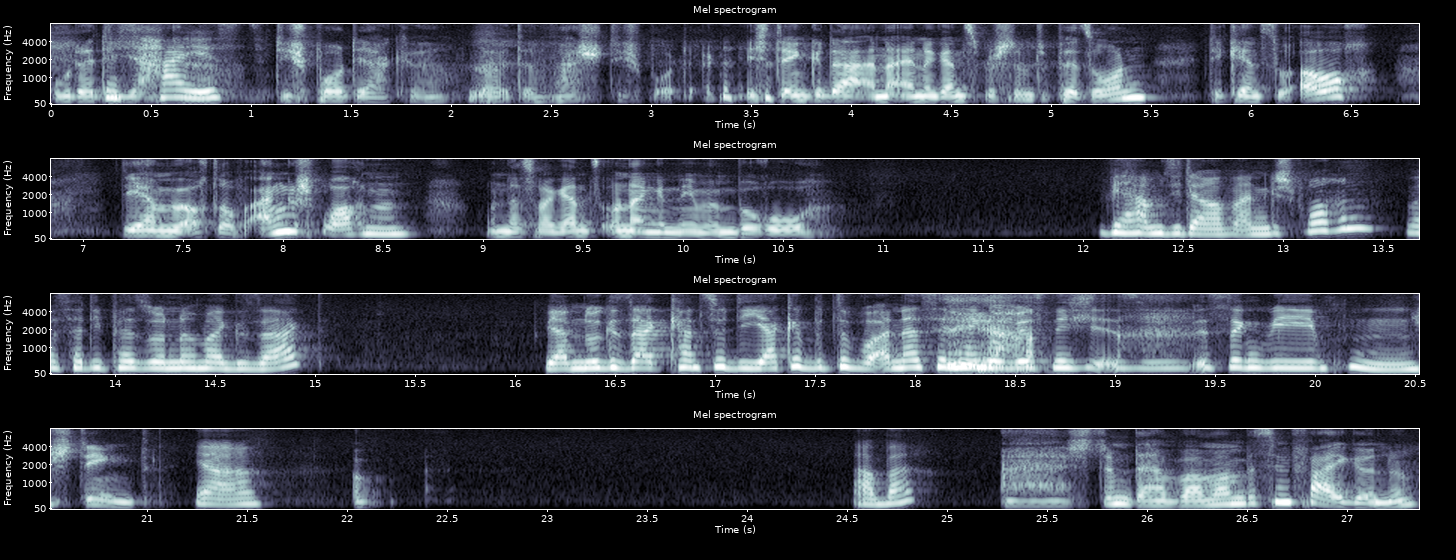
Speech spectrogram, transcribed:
Oder die Das Jacke. heißt- Die Sportjacke. Leute, wascht die Sportjacke. Ich denke da an eine ganz bestimmte Person, die kennst du auch. Die haben wir auch darauf angesprochen und das war ganz unangenehm im Büro. Wir haben sie darauf angesprochen. Was hat die Person nochmal gesagt? Wir haben nur gesagt, kannst du die Jacke bitte woanders hinhängen? Ja. Du bist nicht, ist, ist irgendwie, hm, Stinkt. ja. Aber? Ah, stimmt, da war man ein bisschen feige, ne?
